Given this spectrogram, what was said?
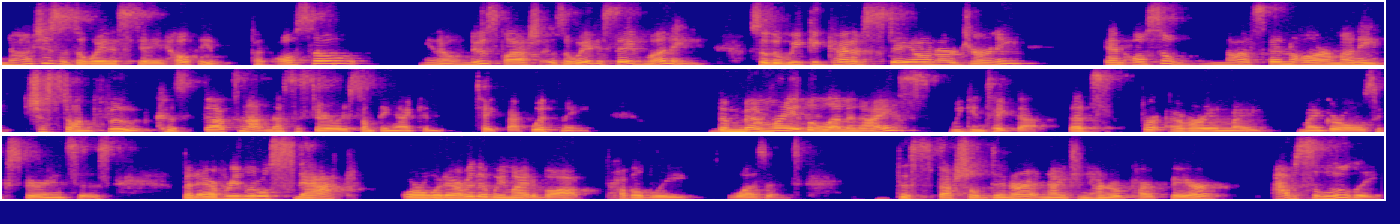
not just as a way to stay healthy but also you know newsflash as a way to save money so that we could kind of stay on our journey and also not spend all our money just on food because that's not necessarily something I can take back with me. The memory of the lemon ice, we can take that. That's forever in my my girls' experiences. But every little snack or whatever that we might have bought probably wasn't. The special dinner at 1900 Park Fare, absolutely.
